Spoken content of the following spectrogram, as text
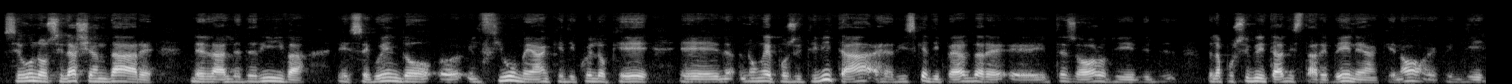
se uno si lascia andare nella, deriva e seguendo eh, il fiume anche di quello che eh, non è positività, eh, rischia di perdere eh, il tesoro di, di, della possibilità di stare bene anche, no? E quindi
